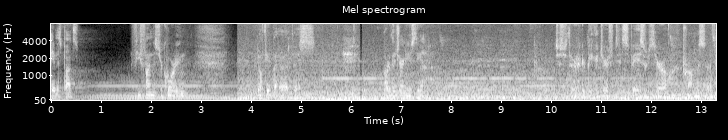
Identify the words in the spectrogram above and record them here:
Hey, Miss Potts. If you find this recording, don't feel better at this. Part of the journey is the end. Just for the record, being adrift in space with zero promise of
